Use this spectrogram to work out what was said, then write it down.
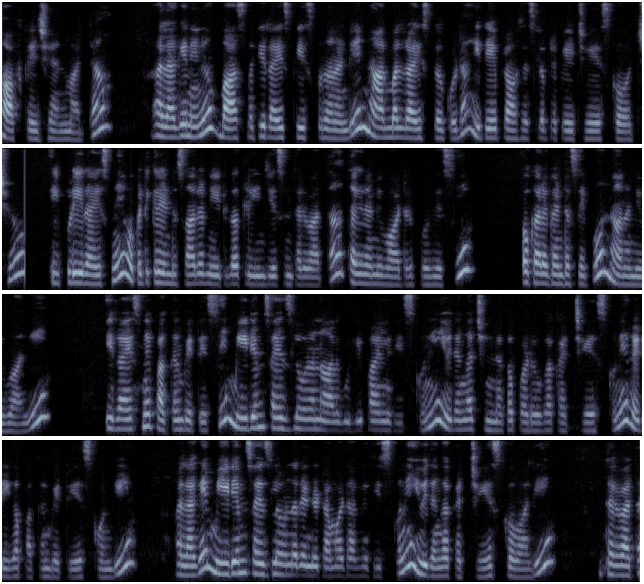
హాఫ్ కేజీ అనమాట అలాగే నేను బాస్మతి రైస్ తీసుకున్నానండి. నార్మల్ రైస్తో కూడా ఇదే ప్రాసెస్లో ప్రిపేర్ చేసుకోవచ్చు. ఇప్పుడు ఈ రైస్ని ఒకటికి రెండు సార్లు నీట్గా క్లీన్ చేసిన తర్వాత తగినన్ని వాటర్ పోసేసి ఒక అరగంట సేపు నాననివ్వాలి. ఈ రైస్ని పక్కన పెట్టేసి మీడియం సైజ్లో ఉన్న నాలుగు ఉల్లిపాయలు తీసుకుని ఈ విధంగా చిన్నగా పొడవుగా కట్ చేసుకుని రెడీగా పక్కన పెట్టేసుకోండి. అలాగే మీడియం సైజ్లో ఉన్న రెండు టమాటాలని తీసుకుని ఈ విధంగా కట్ చేసుకోవాలి. తర్వాత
